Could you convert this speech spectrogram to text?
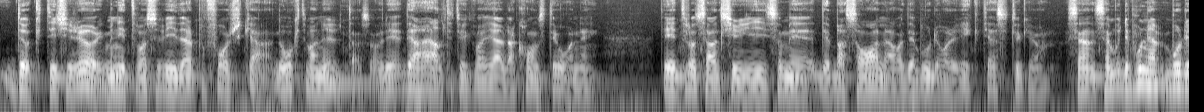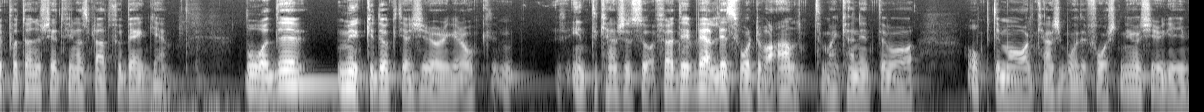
duktig kirurg men inte var så vidare på att forska, då åkte man ut. Alltså. Och det, det har jag alltid tyckt var en jävla konstig ordning. Det är trots allt kirurgi som är det basala och det borde vara det viktigaste tycker jag. Sen, sen det borde, borde på ett universitet finnas plats för bägge. Både mycket duktiga kirurger och inte kanske så, för att det är väldigt svårt att vara allt. Man kan inte vara optimal, kanske både forskning och kirurgi.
